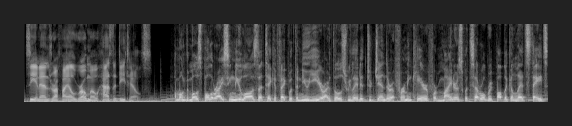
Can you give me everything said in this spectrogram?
CNN's Rafael Romo has the details. Among the most polarizing new laws that take effect with the new year are those related to gender affirming care for minors, with several Republican led states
